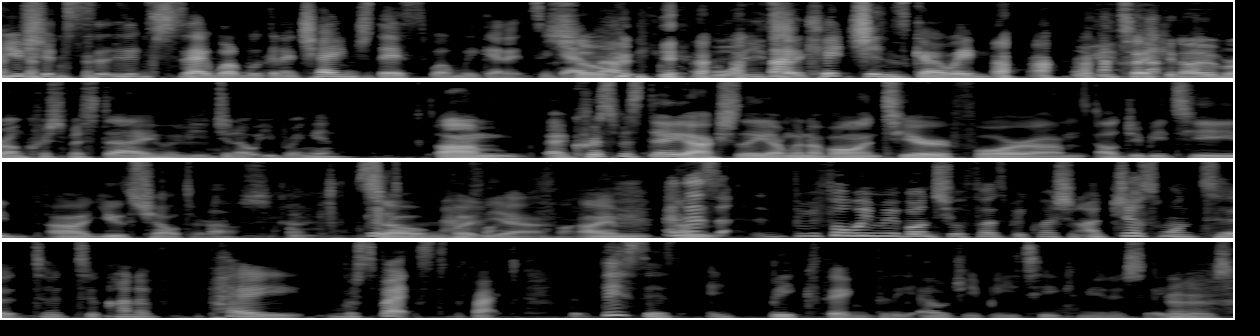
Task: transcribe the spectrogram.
You should s- say, "Well, we're going to change this when we get it together." So, what are you that taking? kitchen's going. What are you taking over on Christmas Day? You, do you know what you're bringing? Um, at Christmas Day, actually, I'm going to volunteer for um, LGBT uh, youth shelter. Oh, s- okay. so, man. but Fine, yeah, fine. I'm. And I'm there's, before we move on to your first big question, I just want to, to, to kind of pay respects to the fact that this is a big thing for the LGBT community. It is.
